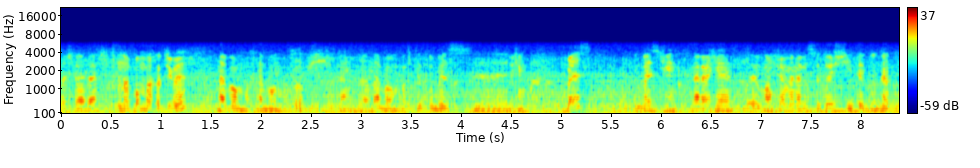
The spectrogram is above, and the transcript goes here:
dasz radę? Na bombach chodzimy? Na bombach, na bombach. Czekaj, no na bombach, tylko bez y, dźwięków. Bez? Bez dźwięków na razie, y, włączamy na wysokości tego gaku.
